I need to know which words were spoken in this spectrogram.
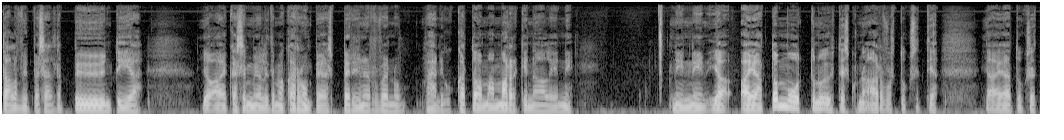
talvipesältä pyynti ja jo aikaisemmin oli tämä karhunpeäsperinne ruvennut vähän niin kuin katoamaan marginaaliin, niin, niin, niin, ja ajat on muuttunut, yhteiskunnan arvostukset ja, ja ajatukset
